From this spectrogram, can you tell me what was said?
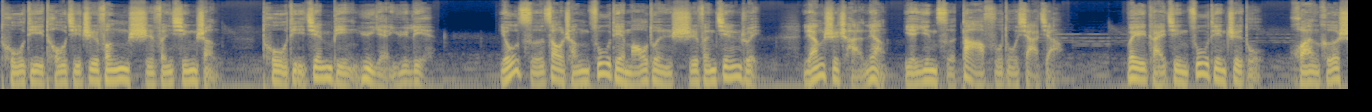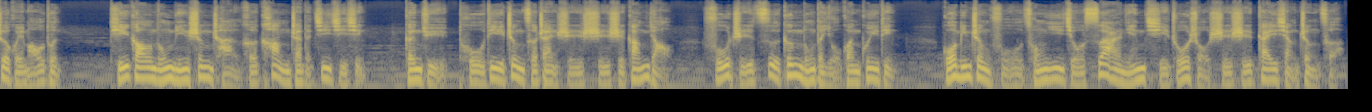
土地投机之风十分兴盛，土地兼并愈演愈烈，由此造成租佃矛盾十分尖锐，粮食产量也因此大幅度下降。为改进租佃制度，缓和社会矛盾，提高农民生产和抗战的积极性，根据《土地政策战时实施纲要》扶植自耕农的有关规定，国民政府从一九四二年起着手实施该项政策。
